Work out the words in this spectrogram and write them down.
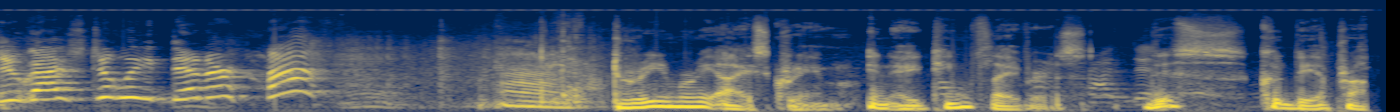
You guys still eat dinner? Huh? Dreamery ice cream in 18 flavors. This could be a problem.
